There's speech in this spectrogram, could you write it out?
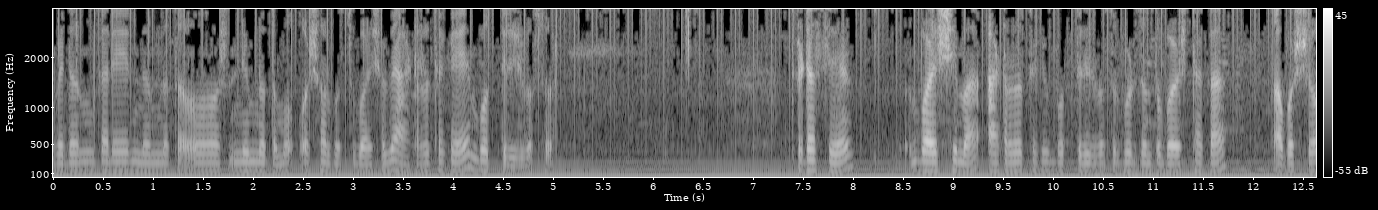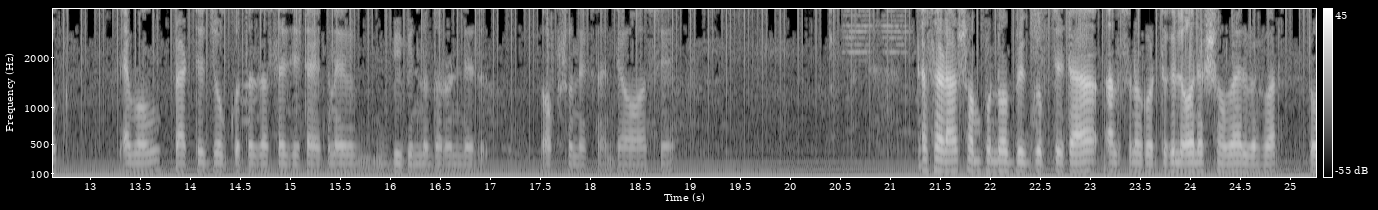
আবেদনকারীর নিম্নতম নিম্নতম ও সর্বোচ্চ বয়স হবে আঠারো থেকে বত্রিশ বছর। এটা হচ্ছে বয়স সীমা, আঠারো থেকে বত্রিশ বছর পর্যন্ত বয়স থাকা আবশ্যক এবং প্রার্থীর যোগ্যতা যাচাই যেটা এখানে বিভিন্ন ধরনের অপশন এখানে দেওয়া আছে। তাছাড়া সম্পূর্ণ বিজ্ঞপ্তিটা আলোচনা করতে গেলে অনেক সময়ের ব্যাপার। তো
